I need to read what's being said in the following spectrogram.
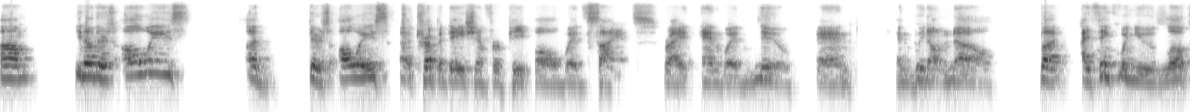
Um, you know there's always a there's always a trepidation for people with science right and with new and and we don't know. But i think when you look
